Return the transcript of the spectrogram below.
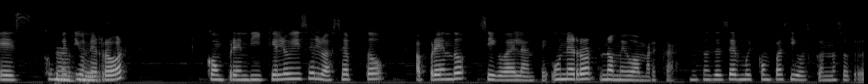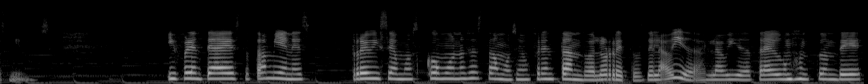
Es cometí un error, comprendí que lo hice, lo acepto, aprendo, sigo adelante. Un error no me va a marcar. Entonces ser muy compasivos con nosotros mismos. Y frente a esto también es revisemos cómo nos estamos enfrentando a los retos de la vida. La vida trae un montón de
